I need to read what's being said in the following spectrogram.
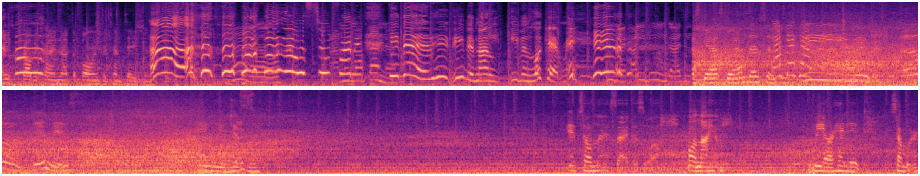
He was probably trying not to fall into temptation. Ah. that was too know funny. about that now. He did. He he did not even look at me. He's like, how you doing, guys? Gas, gas, gas. That's a Gas, gas, gas. Oh goodness. And you just. It's on that side as well. Well, not him. We are headed somewhere.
